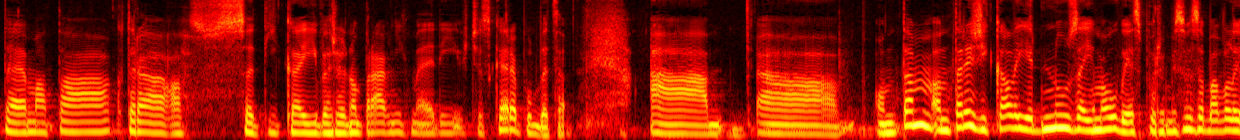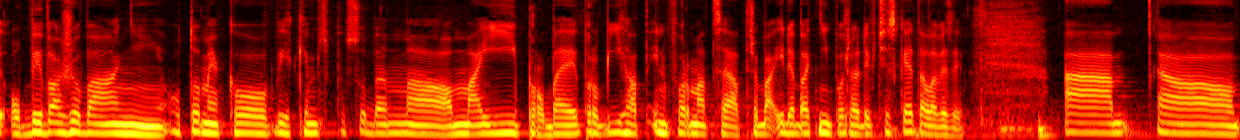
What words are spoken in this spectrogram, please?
témata, která se týkají veřejnoprávních médií v České republice. A uh, on, tam, on tady říkal jednu zajímavou věc, protože my jsme se bavili o vyvažování, o tom, jako, jakým způsobem mají probé, probíhat informace a třeba i debatní pořady v České televizi. A uh,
